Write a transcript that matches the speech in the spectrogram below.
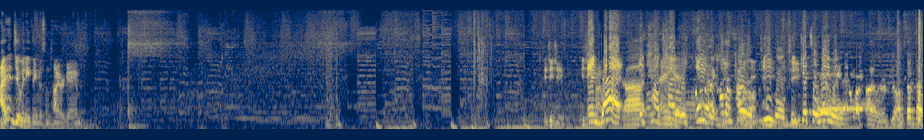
I didn't do anything this entire game. Hey, GG. GG, And Tyler. that God is how dang Tyler is it. evil. I called Tyler is evil. He gets away with it. Oh, Tyler. I'm still upset that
